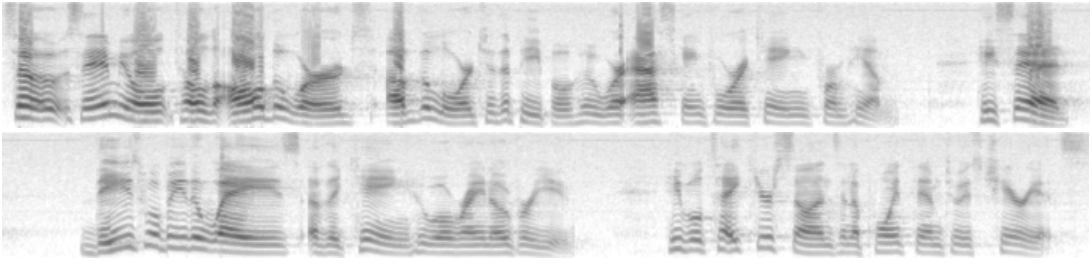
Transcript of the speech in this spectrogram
So Samuel told all the words of the Lord to the people who were asking for a king from him. He said, These will be the ways of the king who will reign over you. He will take your sons and appoint them to his chariots,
